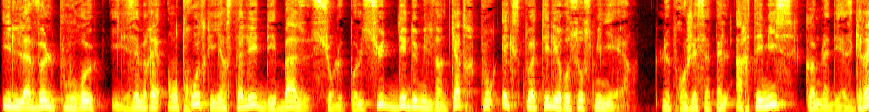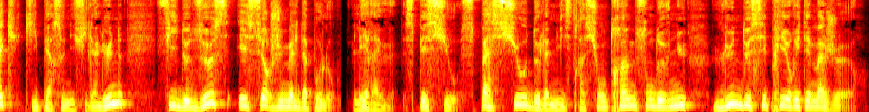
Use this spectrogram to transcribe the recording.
ils la veulent pour eux. Ils aimeraient entre autres y installer des bases sur le pôle sud dès 2024 pour exploiter les ressources minières. Le projet s'appelle Artemis, comme la déesse grecque qui personnifie la Lune, fille de Zeus et sœur jumelle d'Apollo. Les rêves spéciaux, spatiaux de l'administration Trump sont devenus l'une de ses priorités majeures.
